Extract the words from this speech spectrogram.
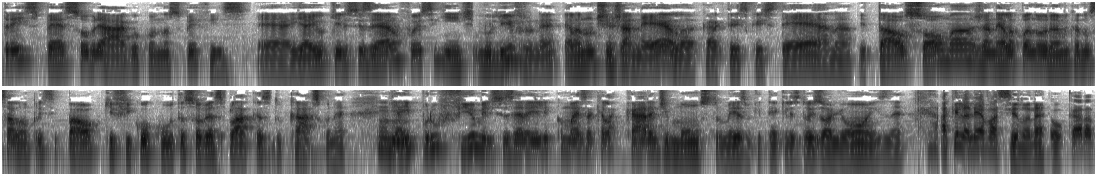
três pés sobre a água quando na superfície. É, e aí o que eles fizeram foi o seguinte: no livro, né, ela não tinha janela, característica externa e tal, só uma janela panorâmica no salão principal que fica oculta sob as placas do casco, né? E aí pro filme eles fizeram ele com mais aquela cara de monstro mesmo, que tem aqueles dois olhões, né? Aquilo ali é vacilo, né? O cara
